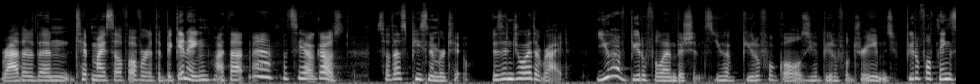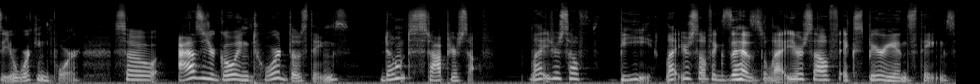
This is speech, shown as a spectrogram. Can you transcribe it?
rather than tip myself over at the beginning, I thought, eh, let's see how it goes. So that's piece number two: is enjoy the ride. You have beautiful ambitions, you have beautiful goals, you have beautiful dreams, you have beautiful things that you're working for. So as you're going toward those things, don't stop yourself. Let yourself be. Let yourself exist. Let yourself experience things.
